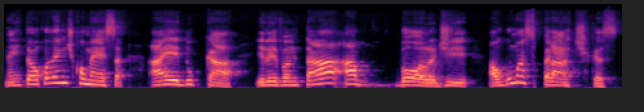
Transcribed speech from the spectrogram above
Né? Então, quando a gente começa a educar e levantar a bola de algumas práticas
